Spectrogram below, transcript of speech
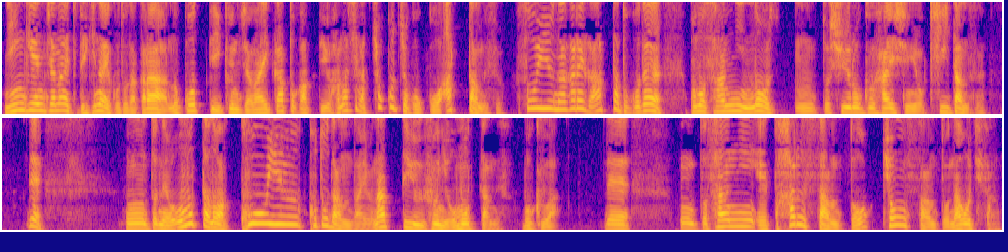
人間じゃないとできないことだから残っていくんじゃないかとかっていう話がちょこちょここうあったんですよ。そういう流れがあったとこで、この3人の、うんと収録配信を聞いたんですね。で、うんとね、思ったのはこういうことなんだよなっていうふうに思ったんです。僕は。で、うんと3人、えっと、はるさんと、きょんさんとなおちさん。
